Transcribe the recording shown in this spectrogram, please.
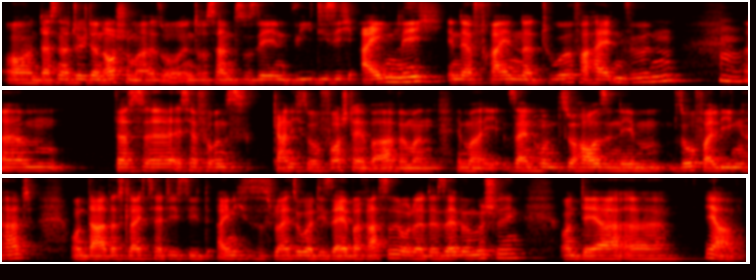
Und das ist natürlich dann auch schon mal so interessant zu sehen, wie die sich eigentlich in der freien Natur verhalten würden. Hm. Ähm, das äh, ist ja für uns gar nicht so vorstellbar, wenn man immer seinen Hund zu Hause neben Sofa liegen hat und da das gleichzeitig sieht, eigentlich ist es vielleicht sogar dieselbe Rasse oder derselbe Mischling und der, äh, ja,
